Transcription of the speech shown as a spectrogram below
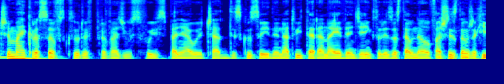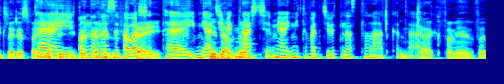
czy Microsoft, który wprowadził swój wspaniały czat dyskusyjny na Twittera na jeden dzień, który został neofaszystą, że Hitler jest fajny, Tej, Żydzi ona nazywała tej. się Tej, miała, niedawno, 19, miała imitować 19-latkę, tak. Tak, pamiętam,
